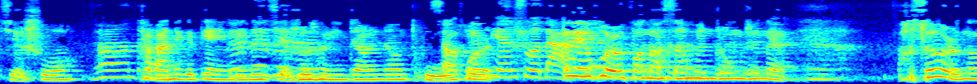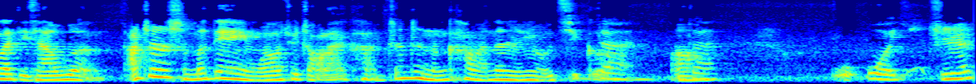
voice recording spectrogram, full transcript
解说，啊，他把那个电影给你解说成一张一张图，小或者对，或者放到嗯三分钟之内，所有人都在底下问啊，这是什么电影？我要去找来看。真正能看完的人有几个？对啊对，我我一直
